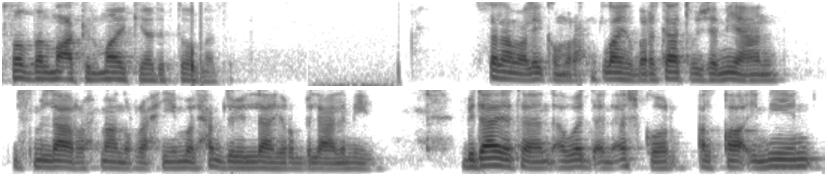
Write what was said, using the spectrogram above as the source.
تفضل معك المايك يا دكتور مازن السلام عليكم ورحمه الله وبركاته جميعا بسم الله الرحمن الرحيم والحمد لله رب العالمين بدايه اود ان اشكر القائمين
